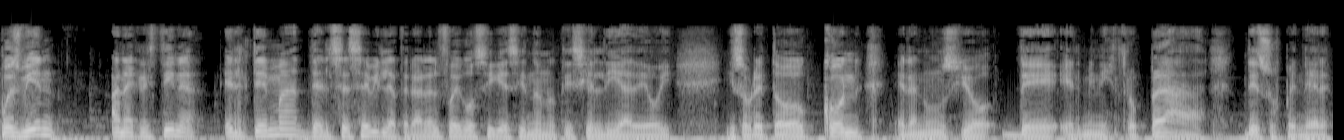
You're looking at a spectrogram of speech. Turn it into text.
Pues bien, Ana Cristina, el tema del cese bilateral al fuego sigue siendo noticia el día de hoy y sobre todo con el anuncio del ministro Prada de suspender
